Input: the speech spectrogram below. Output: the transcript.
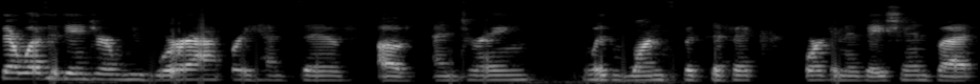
there was a danger. We were apprehensive of entering with one specific organization, but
